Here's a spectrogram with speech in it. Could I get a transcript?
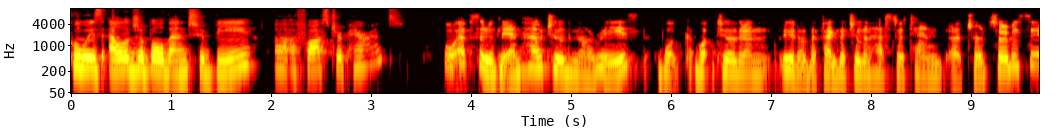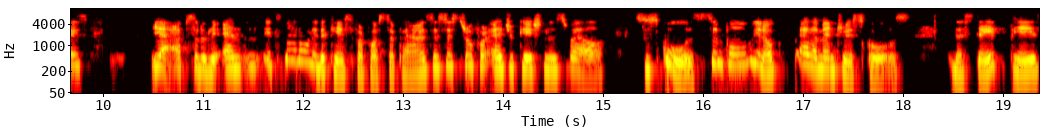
who is eligible then to be a foster parent Oh, absolutely. And how children are raised, what what children, you know, the fact that children has to attend uh, church services, yeah, absolutely. And it's not only the case for foster parents, this is true for education as well. So, schools, simple, you know, elementary schools. The state pays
